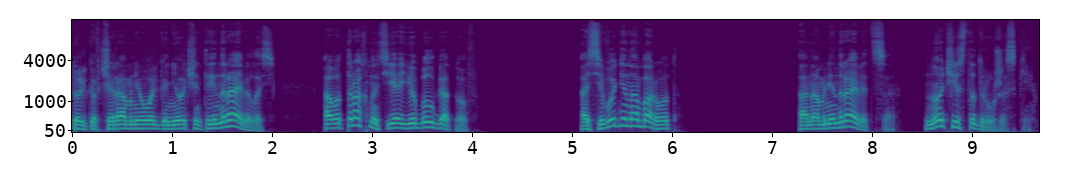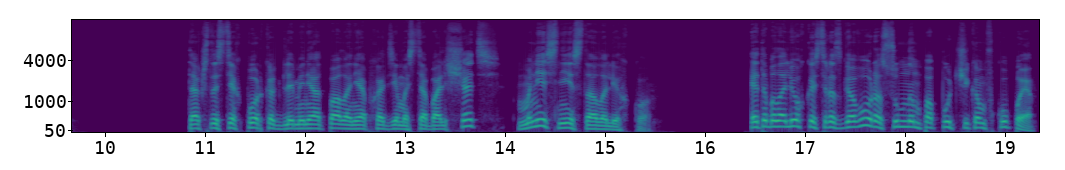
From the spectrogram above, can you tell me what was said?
Только вчера мне Ольга не очень-то и нравилась, а вот трахнуть я ее был готов. А сегодня наоборот. Она мне нравится, но чисто дружески. Так что с тех пор, как для меня отпала необходимость обольщать, мне с ней стало легко. Это была легкость разговора с умным попутчиком в купе,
